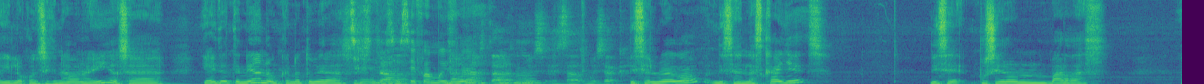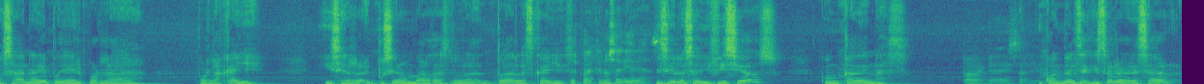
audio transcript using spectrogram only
y lo consignaban ahí, o sea, y ahí te tenían aunque no tuvieras... sí, este, Nada. sí, sí, fue muy Nada. feo. Estabas, Ujú. muy, estabas muy cerca. Dice luego, dice en las calles, dice, pusieron bardas. O sea, nadie podía ir por la por la calle. Y se pusieron bardas durante todas las calles. Pues para que no salieras. Dice, los edificios con cadenas. Para que nadie saliera. Cuando él se quiso regresar,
